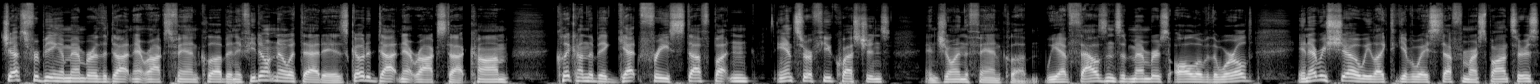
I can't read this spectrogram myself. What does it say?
just for being a member of the .NET Rocks fan club. And if you don't know what that is, go to .NETRocks.com, click on the big Get Free Stuff button, answer a few questions, and join the fan club. We have thousands of members all over the world. In every show, we like to give away stuff from our sponsors.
